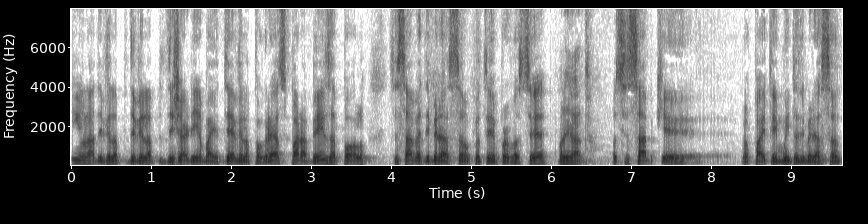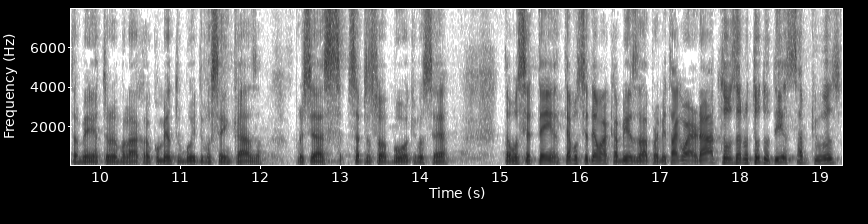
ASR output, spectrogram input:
lá de, Vila, de, Vila, de Jardim Abaeté, Vila Progresso, parabéns, Apolo. Você sabe a admiração que eu tenho por você. Obrigado. Você sabe que meu pai tem muita admiração também, a turma lá. Eu comento muito de você em casa, por ser essa pessoa boa que você é. Então você tem, até você deu uma camisa lá para mim, tá guardado, estou usando todo dia, sabe que eu uso.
